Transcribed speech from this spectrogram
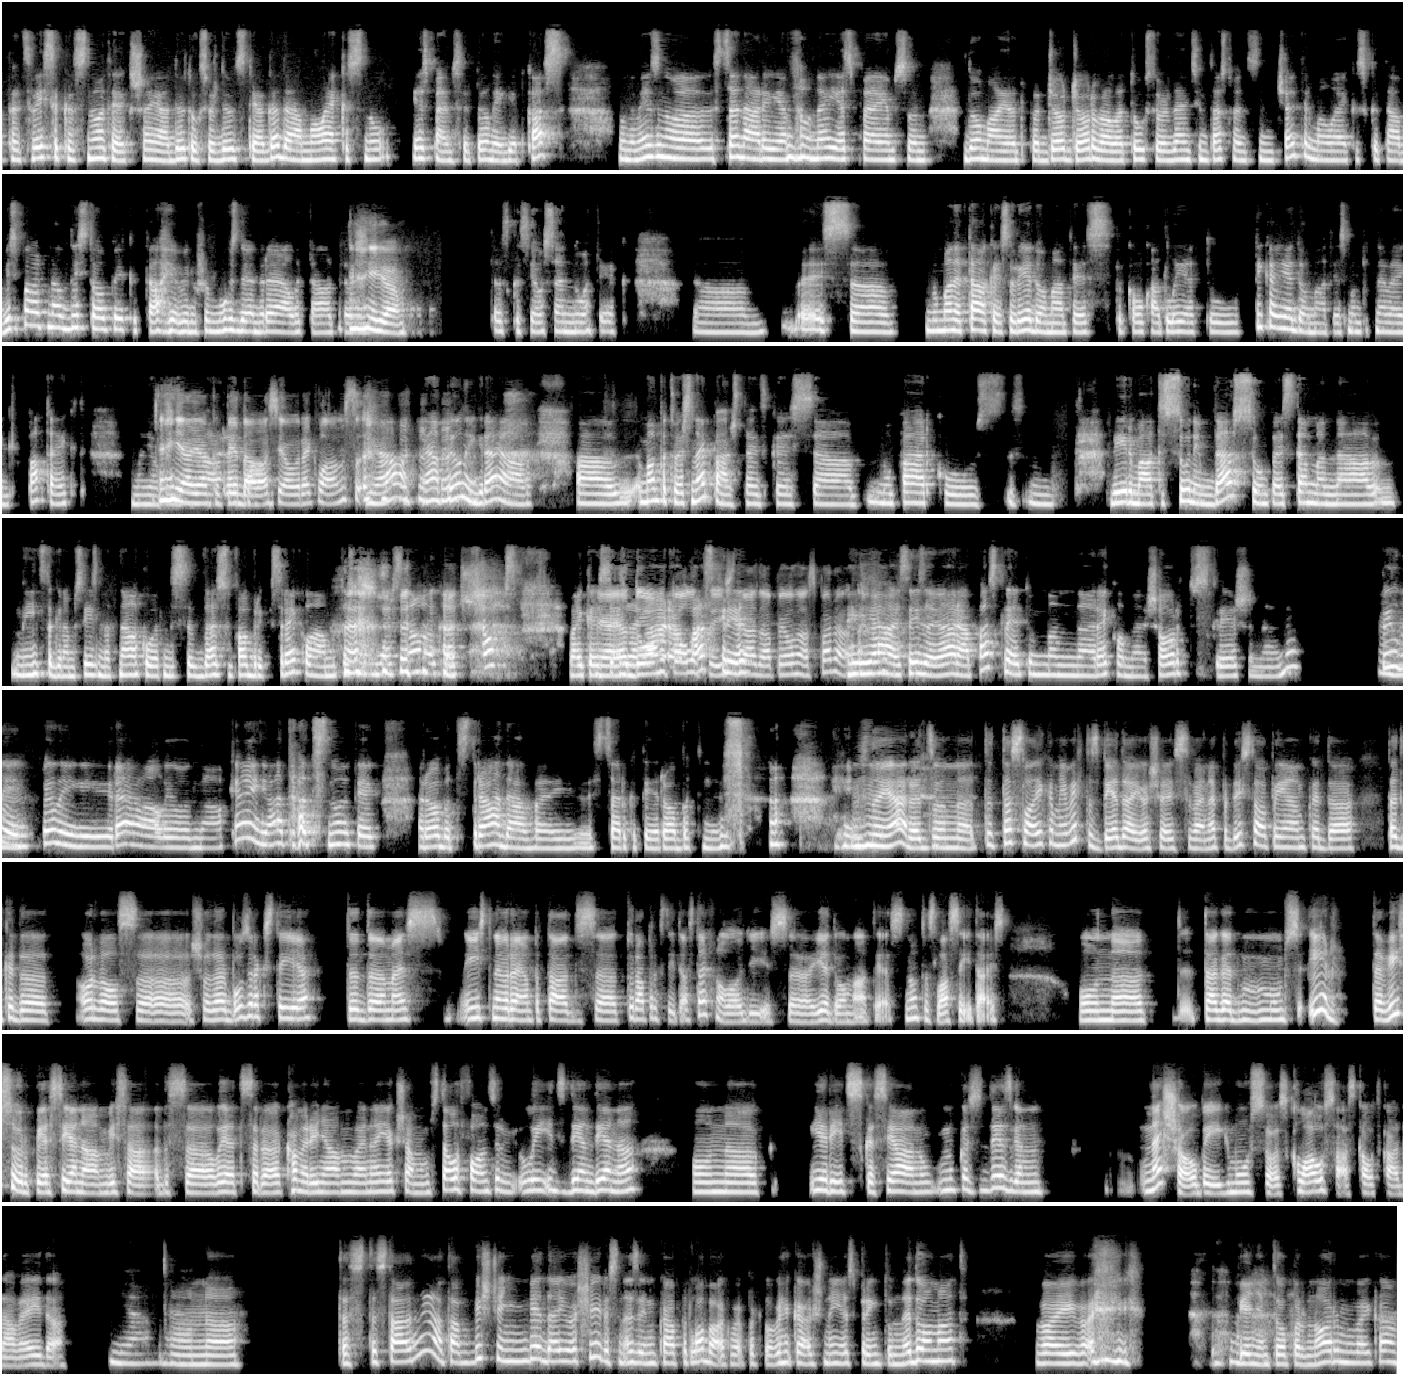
pēc visa, kas notiek šajā 2020. gadā, man liekas, nu, iespējams, ir pilnīgi jebkas. Uh, Un neviens no scenārijiem nav neiespējams. Un domājot par Džordžu Orvela 1984, man liekas, ka tā vispār nav distopija, ka tā jau ir mūsdienu realitāte. Jā. Tas, kas jau sen notiek. Es, nu, man ir tā, ka es varu iedomāties par kaut kādu lietu, tikai iedomāties, man pat nevajag pateikt. jā, jā, ka piedāvās jau reklāmas. jā, jā, pilnīgi reāli. Uh, man pat vairs nepārsteidz, ka es uh, nu, pērku vīrmātes sunim dasu, un pēc tam man uh, Instagrams izmet nākotnes dasu fabrikas reklāmu. Tas man vairs nav nekāds šoks. Vai ka es jā, doma policija strādā pilnās parādās. jā, es izēju ārā paskriet, un man reklamē šortu skriešanai. Nu, Pilnīgi, mm -hmm. pilnīgi reāli un ok, jā, tā tas notiek. Roboti strādā, vai es ceru, ka tie ir roboti. Nevis. nu, jā, redz, un tas laikam jau ir tas biedējošais, vai ne, par distopijām, kad tad, kad Orvels šo darbu uzrakstīja, tad mēs īsti nevarējām pat tādas tur aprakstītās tehnoloģijas iedomāties, nu, tas lasītājs. Un tagad mums ir te visur pie sienām visādas uh, lietas ar uh, kameriņām vai ne iekšā. Mums telefons ir līdz dien dienā un uh, ierīces, kas, jā, nu, nu, kas diezgan nešaubīgi mūsos klausās kaut kādā veidā. Jā, jā. Un, uh, tas, tas tā, nu, jā, tā bišķiņa biedējoši ir. Es nezinu, kā pat labāk, vai par to vienkārši neiespringt un nedomāt, vai, vai pieņemt to par normu vai kā.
